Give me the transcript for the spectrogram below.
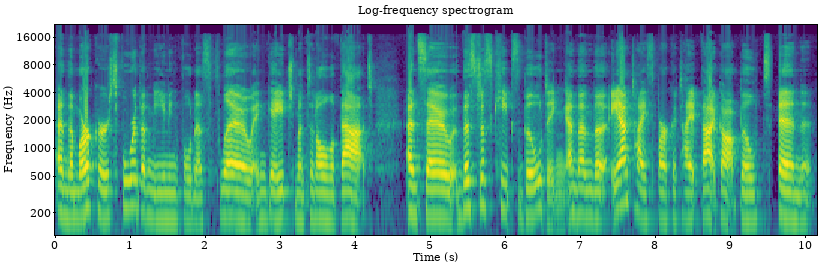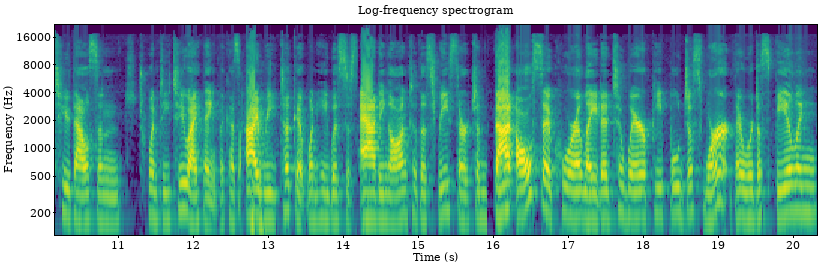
and the markers for the meaningfulness, flow, engagement, and all of that. And so this just keeps building. And then the anti Sparketype that got built in 2022, I think, because I retook it when he was just adding on to this research. And that also correlated to where people just weren't. They were just feeling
